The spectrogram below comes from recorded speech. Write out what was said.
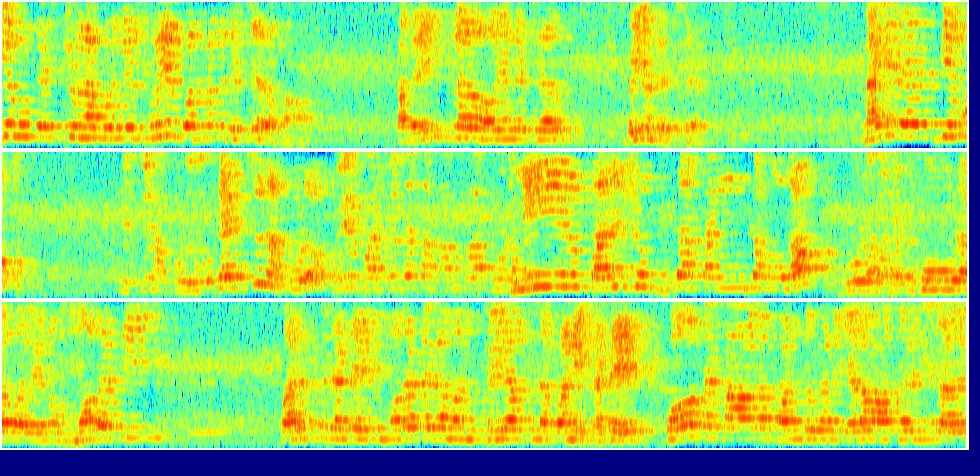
నైవేద్యము తెచ్చున్నప్పుడు మీరు స్త్రీలు కొద్దిమంది తెచ్చారమ్మా. ఆ డైవిస్లలో ఏం తెచ్చారు? బియ్యం తెచ్చారు. నైవేద్యము తెచ్చినప్పుడు తెచ్చినప్పుడు మీరు పరిశుద్ధ సంఘముగా కూడా మీరు పరిశుద్ధ సంఘముగా కూడవలెను. కూడవలెను. మొదటి పరిస్థితి అంటే ఏంటి? మొదటగా మనం చేయాల్సిన పని అంటే కోతకాల పండుగను ఎలా ఆచరించాలి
